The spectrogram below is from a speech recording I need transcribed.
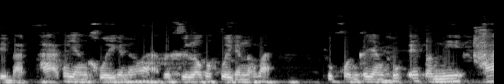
ฏิบัติพระก็ยังคุยกันนะว่า ก็คือเราก็คุยกันนะว่า ทุกคนก็ยังทุกเอ๊ะตอนนี้พระ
